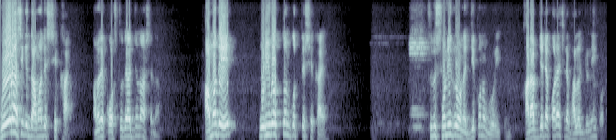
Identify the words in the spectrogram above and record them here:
গ্রহ রাশি কিন্তু আমাদের শেখায়। আমাদের কষ্ট দেওয়ার জন্য আসে না। আমাদের পরিবর্তন করতে শেখায়। শুধু শনি গ্রহ যে কোনো গ্রহই কিন্তু। খারাপ যেটা করে, সেটা ভালোর জন্যই করে।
